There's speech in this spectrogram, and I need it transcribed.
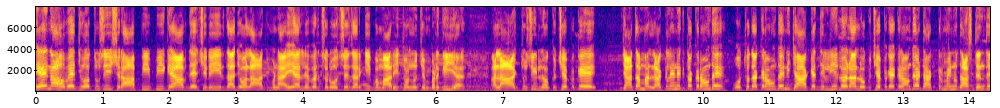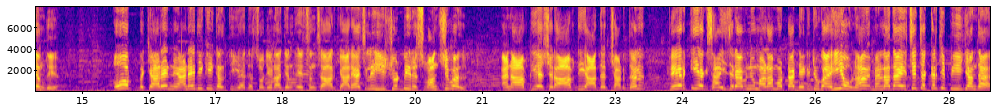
ਇਹ ਨਾ ਹੋਵੇ ਜੋ ਤੁਸੀਂ ਸ਼ਰਾਬ ਪੀ ਪੀ ਕੇ ਆਪਦੇ ਸਰੀਰ ਦਾ ਜੋ ਹਾਲਾਤ ਬਣਾਏ ਆ ਲਿਵਰ ਸਰੋਸਿਸ ਵਰਗੀ ਬਿਮਾਰੀ ਤੁਹਾਨੂੰ ਚਿੰਬੜ ਗਈ ਹੈ ਇਲਾਜ ਤੁਸੀਂ ਲੁੱਕ ਛਿਪ ਕੇ ਜਾਂ ਤਾਂ ਮਹੱਲਾ ਕਲੀਨਿਕ ਤੋਂ ਕਰਾਉਂਦੇ ਉੱਥੋਂ ਦਾ ਕਰਾਉਂਦੇ ਨਹੀਂ ਜਾ ਕੇ ਦਿੱਲੀ ਲੋਰਾ ਲੁੱਕ ਛਿਪ ਕੇ ਕਰਾਉਂਦੇ ਆ ਡਾਕਟਰ ਮੈਨੂੰ ਦੱਸ ਦਿੰਦੇ ਹੁੰਦੇ ਆ। ਉਹ ਵਿਚਾਰੇ ਨਿਆਣੇ ਦੀ ਕੀ ਗਲਤੀ ਹੈ ਦੱਸੋ ਜਿਹੜਾ ਜਨ- ਸੰਸਾਰ ਚ ਆ ਰਿਹਾ ਇਸ ਲਈ ਹੀ ਸ਼ੁੱਡ ਬੀ ਰਿਸਪੌਂਸਿਬਲ ਐਂਡ ਆਪ ਦੀ ਇਹ ਸ਼ਰਾਬ ਦੀ ਆਦਤ ਛੱਡ ਦੇਣ, ਫੇਰ ਕੀ ਐਕਸਾਈਜ਼ ਰੈਵਨਿਊ ਮਾੜਾ ਮੋਟਾ ਡਿੱਗ ਜੂਗਾ, ਇਹੀ ਹੋਊ ਨਾ। ਮੈਨੂੰ ਲੱਗਦਾ ਇਸੇ ਚੱਕਰ 'ਚ ਪੀ ਜਾਂਦਾ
